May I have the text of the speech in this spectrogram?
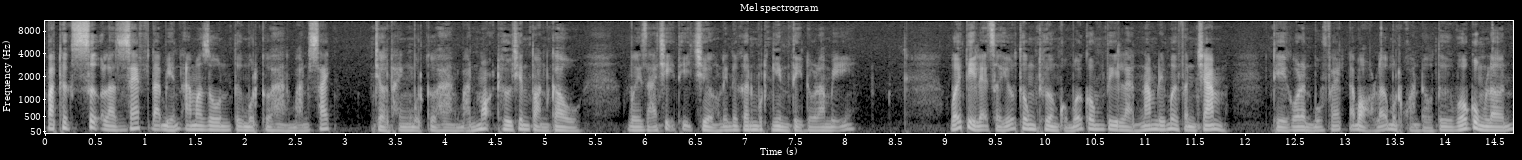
Và thực sự là Jeff đã biến Amazon từ một cửa hàng bán sách trở thành một cửa hàng bán mọi thứ trên toàn cầu với giá trị thị trường lên đến gần 1.000 tỷ đô la Mỹ. Với tỷ lệ sở hữu thông thường của mỗi công ty là 5 đến 10%, thì Warren Buffett đã bỏ lỡ một khoản đầu tư vô cùng lớn.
